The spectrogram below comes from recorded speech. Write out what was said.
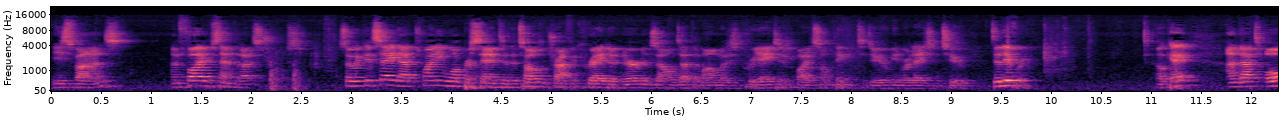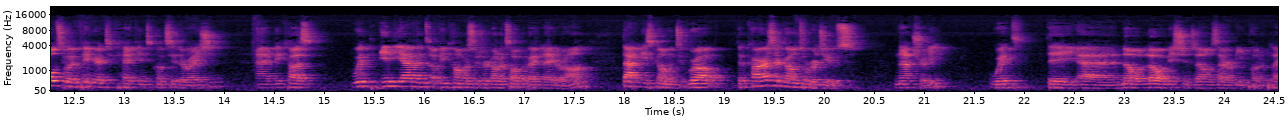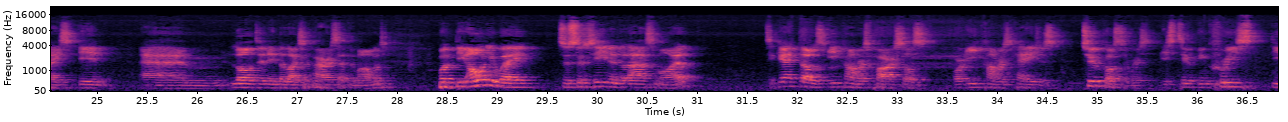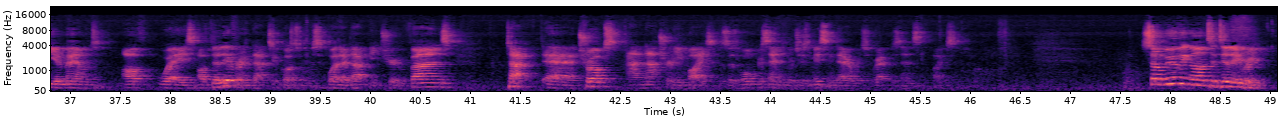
is vans, and 5% of that is trucks. So we could say that 21% of the total traffic created in urban zones at the moment is created by something to do in relation to delivery. Okay? And that's also a figure to take into consideration uh, because with, in the advent of e-commerce, which we're going to talk about later on, that is going to grow. The cars are going to reduce, naturally, with the uh, no, low emission zones that are being put in place in um, London, in the likes of Paris at the moment. But the only way to succeed in the last mile, to get those e-commerce parcels or e-commerce cages to customers, is to increase the amount of ways of delivering that to customers, whether that be through vans, uh, trucks, and naturally bikes, because there's 1% which is missing there, which represents the bikes. So moving on to delivery.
